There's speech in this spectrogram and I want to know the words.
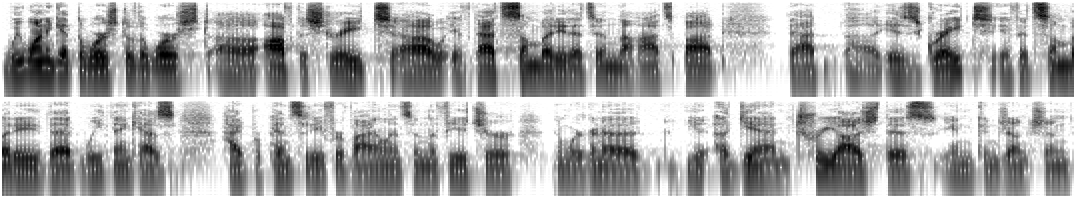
we want to get the worst of the worst uh, off the street. Uh, if that's somebody that's in the hot spot, that uh, is great. If it's somebody that we think has high propensity for violence in the future, then we're going to, again, triage this in conjunction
